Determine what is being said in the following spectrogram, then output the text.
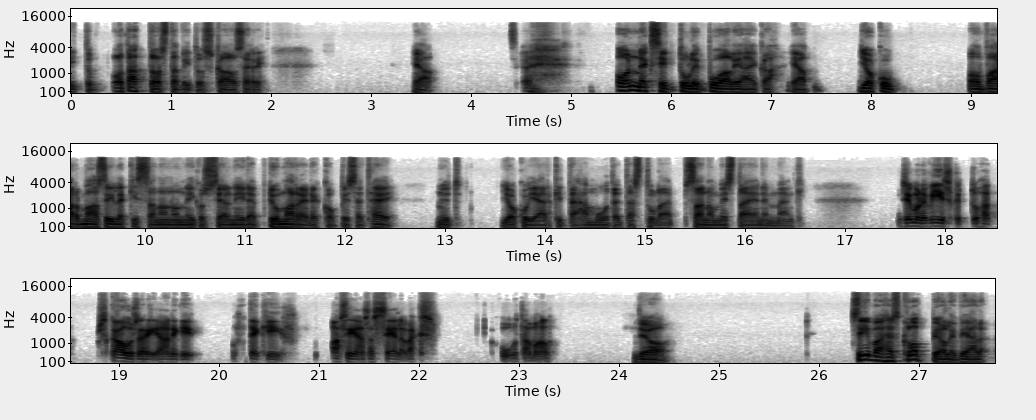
vittu, ota tosta vituskauseri. Ja äh, onneksi tuli puoliaika ja joku on varmaan sillekin sanonut niin siellä niiden dumareiden kopissa, että hei, nyt joku järki tähän, muuten tästä tulee sanomista enemmänkin. Semmoinen 50 000 skauseria ainakin teki asiansa selväksi huutamalla. Joo. Siinä vaiheessa Kloppi oli vielä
